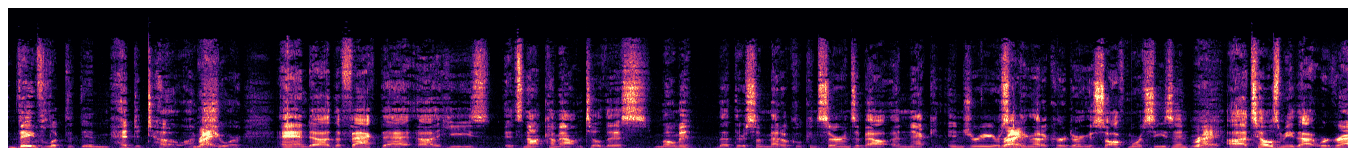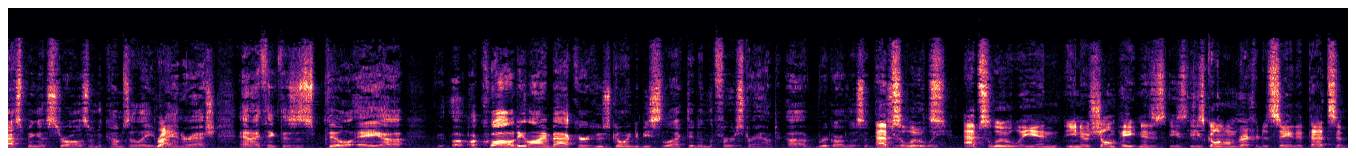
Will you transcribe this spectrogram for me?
they've looked at him head to toe, I'm Mm-hmm. Right. sure. And uh, the fact that uh, he's it's not come out until this moment that there's some medical concerns about a neck injury or Right. something that occurred during his sophomore season, Right. uh, tells me that we're grasping at straws when it comes to Leighton Right. Vander Esch. And I think this is still a uh, a quality linebacker who's going to be selected in the first round, uh, regardless of Absolutely, reports. absolutely, and you know Sean Payton is he's, he's gone on record to say that that's a,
